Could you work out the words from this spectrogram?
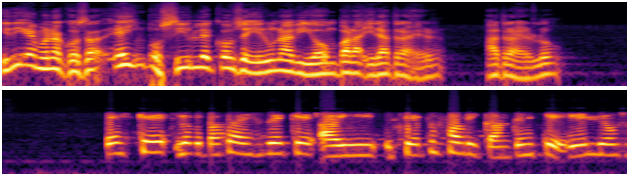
Y dígame una cosa, ¿es imposible conseguir un avión para ir a traer a traerlo? Es que lo que pasa es de que hay ciertos fabricantes que ellos,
